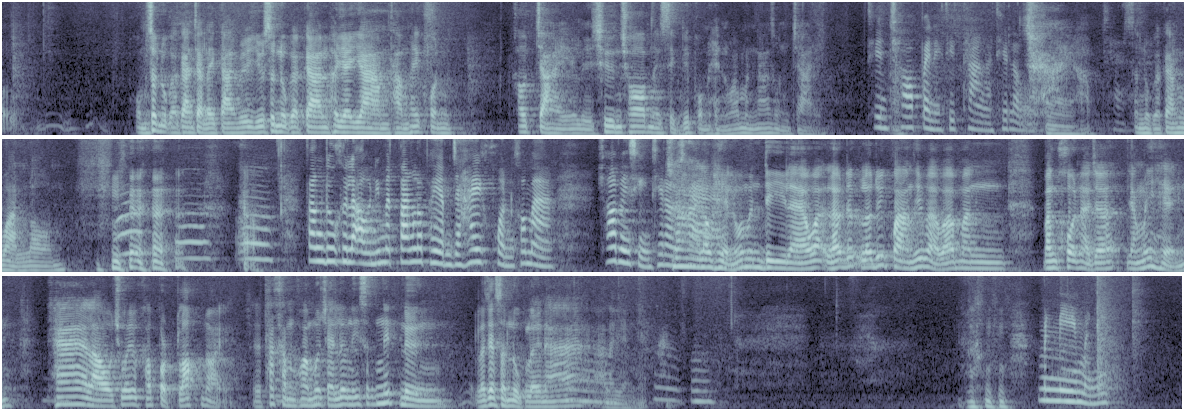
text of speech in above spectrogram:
ผมสนุกกับการจัดรายการวิทยุสนุกกับการพยายามทำให้คนเข้าใจหรือชื่นชอบในสิ่งที่ผมเห็นว่ามันน่าสนใจที่ชอบไปในทิศทางอะที่เราใช่ครับ สนุกกับการหวานล้อมอืมฟังดูคือเราเอาอันนี้มาตั้งแล้วพยายามจะให้คนเข้ามา ชอบในสิ่งที่เราใช่แชร์เราเห็นว่ามันดีแล้วอะแล้วแล้วด้วยความที่แบบว่ามันบางคนอาจจะยังไม่เห็น แค่เราช่วยเขาปลดล็อกหน่อย ถ้าคำความเข้าใจเรื่องนี้สักนิดนึงเราจะสนุกเลยนะ อะไรอย่างเงี้ยมันมีเหมือน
